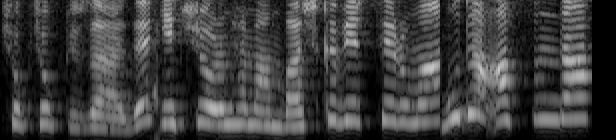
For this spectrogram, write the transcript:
çok çok güzeldi. Geçiyorum hemen başka bir seruma. Bu da aslında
